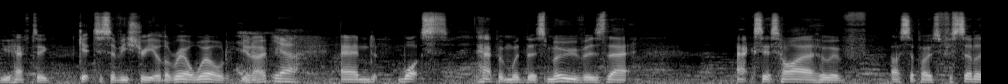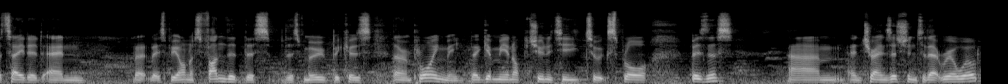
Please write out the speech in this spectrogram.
You have to get to Civvy Street or the real world. You know. Yeah. And what's happened with this move is that Access Hire, who have, I suppose, facilitated and let- let's be honest, funded this this move because they're employing me. They're giving me an opportunity to explore business um, and transition to that real world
